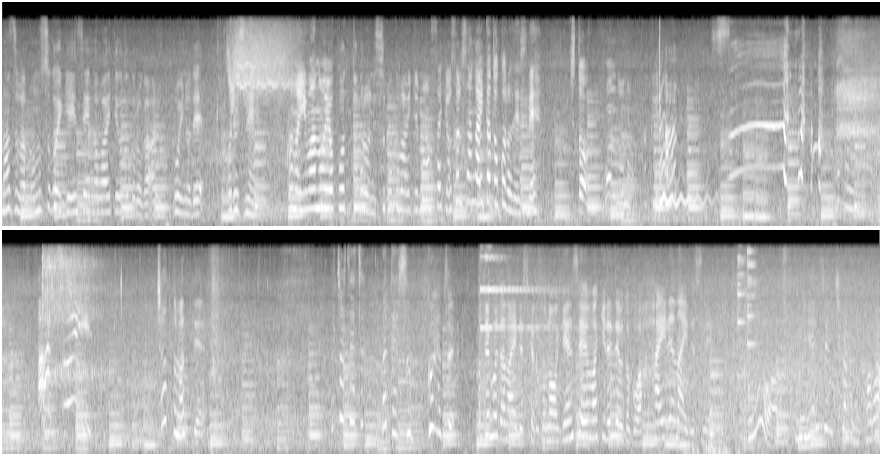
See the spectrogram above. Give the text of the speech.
まずはものすごい源泉が湧いてるところがあるっぽいのでここですね。この岩の横のところにすごく湧いてます。さっきお猿さんがいたところですね。ちょっと温度の確認。あ 暑い。ちょっと待って待ってすっごい暑い。とてもじゃないですけどこの源泉湧き出てるとこは入れないですね。今日はこの源泉近くの川。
